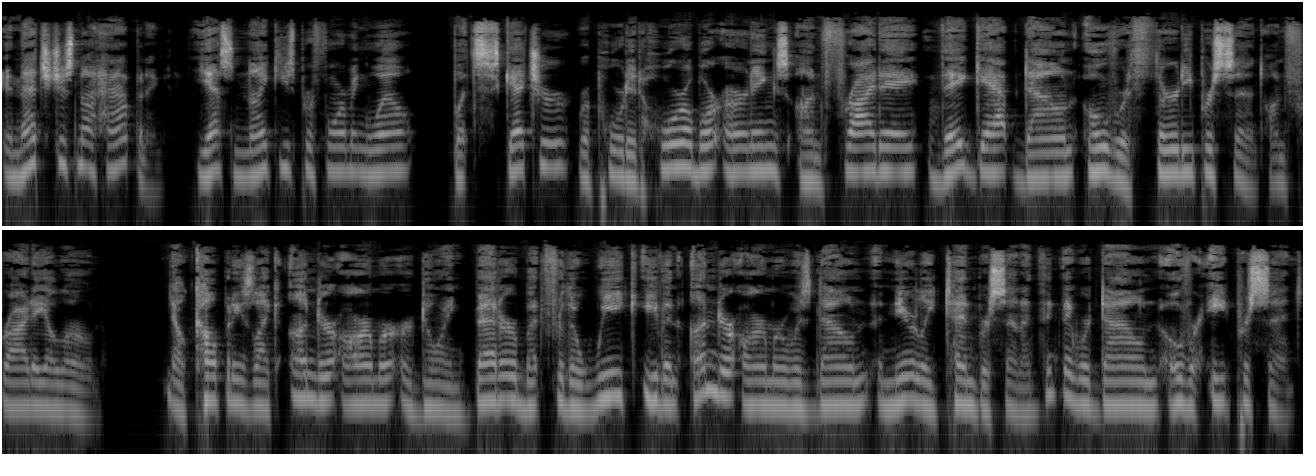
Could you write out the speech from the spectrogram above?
And that's just not happening. Yes, Nike's performing well, but Skechers reported horrible earnings on Friday. They gapped down over 30% on Friday alone. Now companies like Under Armour are doing better, but for the week, even Under Armour was down nearly 10%. I think they were down over 8%.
